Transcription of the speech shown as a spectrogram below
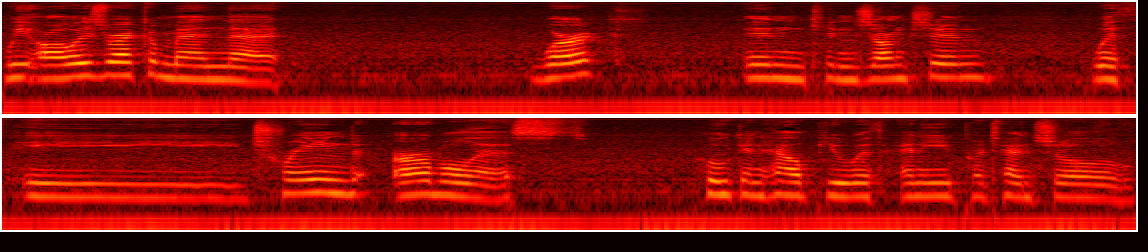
We always recommend that work in conjunction with a trained herbalist who can help you with any potential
